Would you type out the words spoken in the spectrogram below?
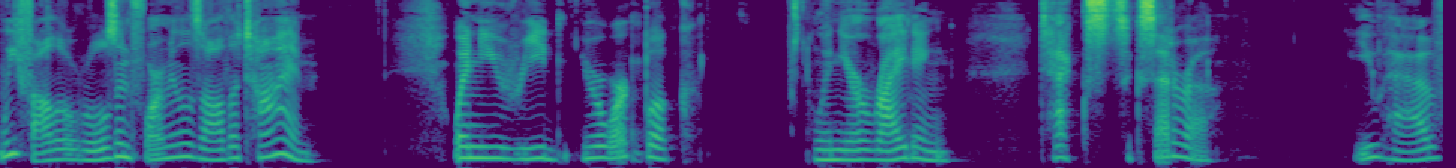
we follow rules and formulas all the time. When you read your workbook, when you're writing texts, etc. You have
